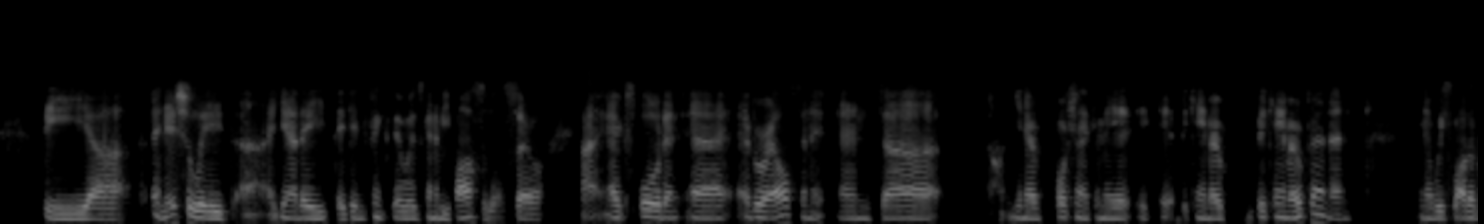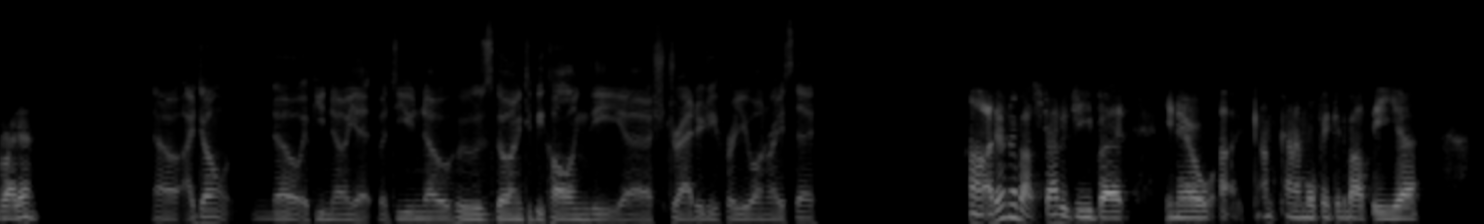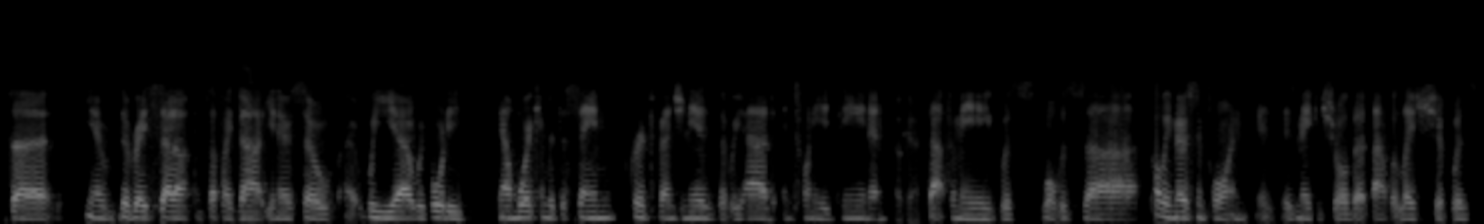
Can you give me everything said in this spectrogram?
the uh, initially, uh, you know, they they didn't think that was going to be possible. So I, I explored uh, everywhere else, and it and uh, you know, fortunately for me, it, it became op- became open, and you know, we slotted right in. Now, I don't know if you know yet, but do you know who's going to be calling the uh, strategy for you on race day? Uh, I don't know about strategy, but you know, uh, I'm kind of more thinking about the uh, the you know the race setup and stuff like that. You know, so uh, we uh, we've already you know, I'm working with the same group of engineers that we had in 2018, and okay. that for me was what was uh, probably most important is, is making sure that that relationship was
